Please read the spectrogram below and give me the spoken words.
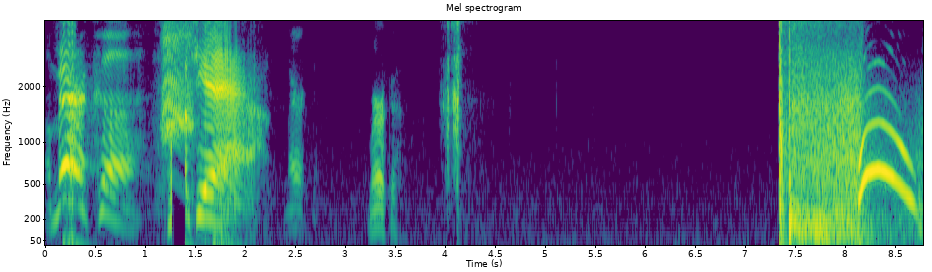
America. Fuck yeah! America. America. Woo!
